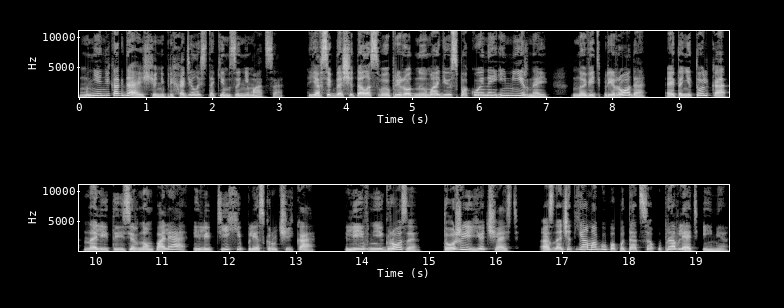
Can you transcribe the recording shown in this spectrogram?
Мне никогда еще не приходилось таким заниматься. Я всегда считала свою природную магию спокойной и мирной, но ведь природа — это не только налитые зерном поля или тихий плеск ручейка. Ливни и грозы — тоже ее часть, а значит, я могу попытаться управлять ими.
